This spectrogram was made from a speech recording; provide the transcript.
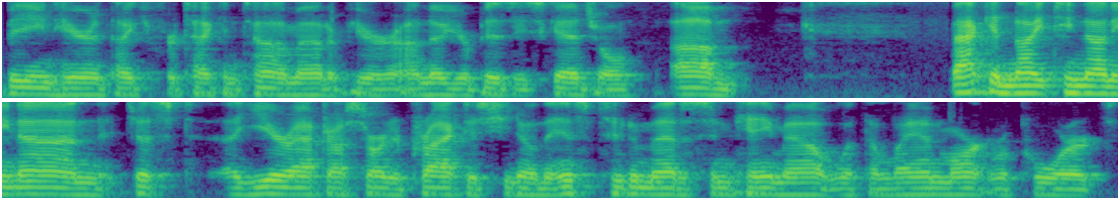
being here and thank you for taking time out of your, I know your busy schedule. Um, back in 1999, just a year after I started practice, you know, the Institute of Medicine came out with a landmark report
